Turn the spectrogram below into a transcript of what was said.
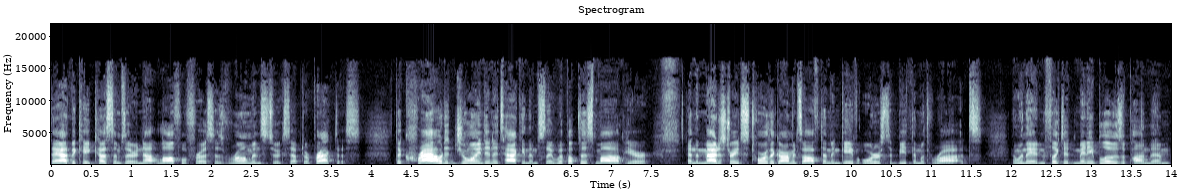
They advocate customs that are not lawful for us as Romans to accept or practice. The crowd joined in attacking them, so they whip up this mob here. And the magistrates tore the garments off them and gave orders to beat them with rods. And when they had inflicted many blows upon them,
